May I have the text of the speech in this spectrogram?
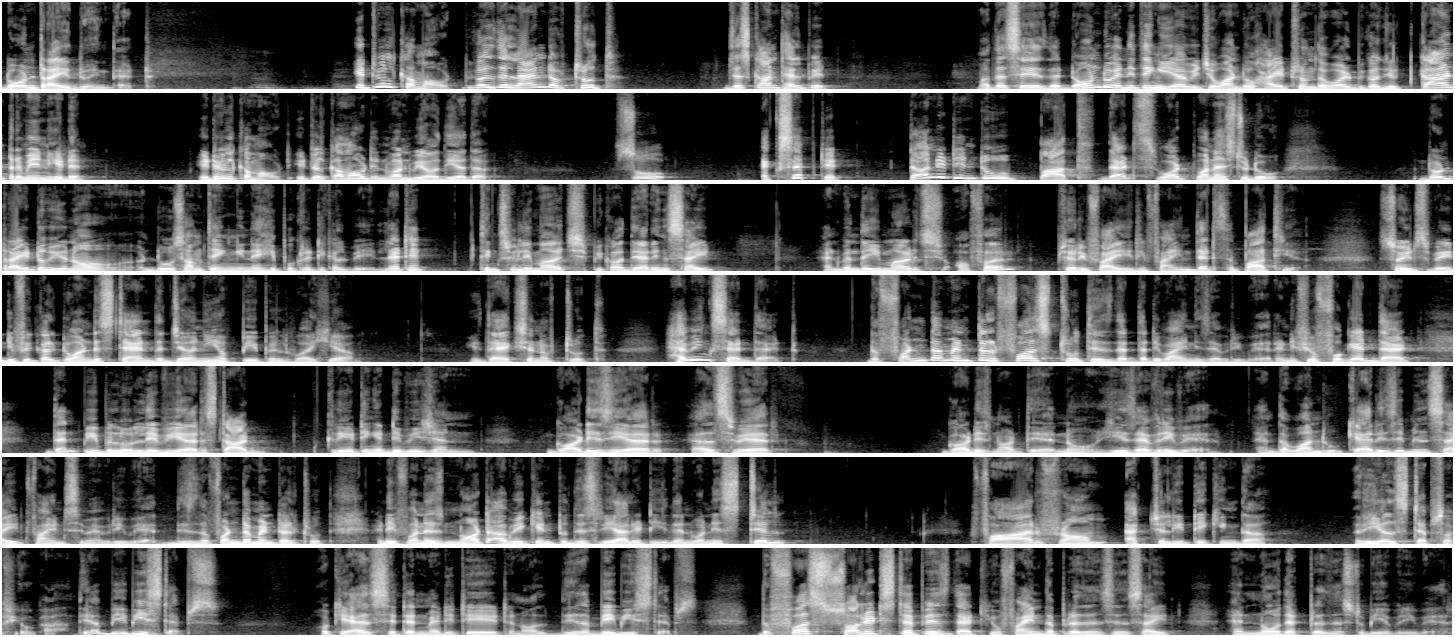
Don't try doing that. It will come out because the land of truth. Just can't help it. Mother says that don't do anything here which you want to hide from the world because you can't remain hidden. It will come out. It will come out in one way or the other. So accept it, turn it into path. That's what one has to do. Don't try to, you know, do something in a hypocritical way. Let it things will emerge because they are inside. And when they emerge, offer, purify, refine, that's the path here. So it's very difficult to understand the journey of people who are here is the action of truth. Having said that, the fundamental first truth is that the divine is everywhere. And if you forget that, then people who live here start creating a division. God is here, elsewhere. God is not there. No, He is everywhere. And the one who carries Him inside finds Him everywhere. This is the fundamental truth. And if one is not awakened to this reality, then one is still far from actually taking the real steps of yoga. They are baby steps. Okay, I'll sit and meditate and all. These are baby steps. The first solid step is that you find the presence inside and know that presence to be everywhere.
